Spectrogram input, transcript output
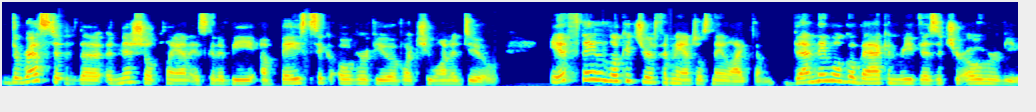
the rest of the initial plan is going to be a basic overview of what you want to do. If they look at your financials and they like them, then they will go back and revisit your overview.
